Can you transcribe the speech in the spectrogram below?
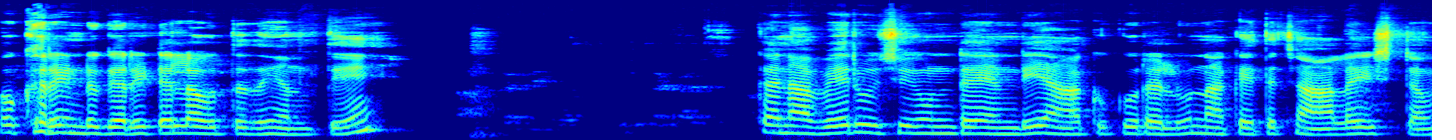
ఒక రెండు గరిటెలు అవుతుంది అంతే. కానీ అవే రుచి ఉంటాయండి ఆకుకూరలు. నాకైతే చాలా ఇష్టం.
